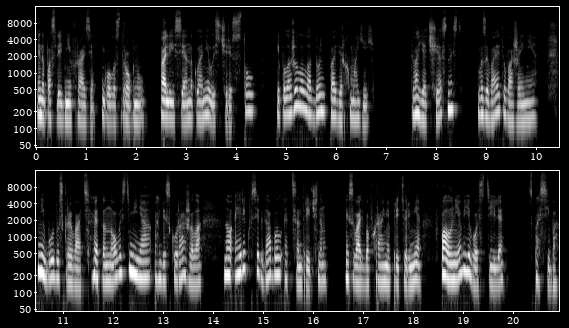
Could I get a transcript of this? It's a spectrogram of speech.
И на последней фразе голос дрогнул. Алисия наклонилась через стол и положила ладонь поверх моей. «Твоя честность вызывает уважение. Не буду скрывать, эта новость меня обескуражила, но Эрик всегда был эксцентричным, и свадьба в храме при тюрьме вполне в его стиле. «Спасибо»,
